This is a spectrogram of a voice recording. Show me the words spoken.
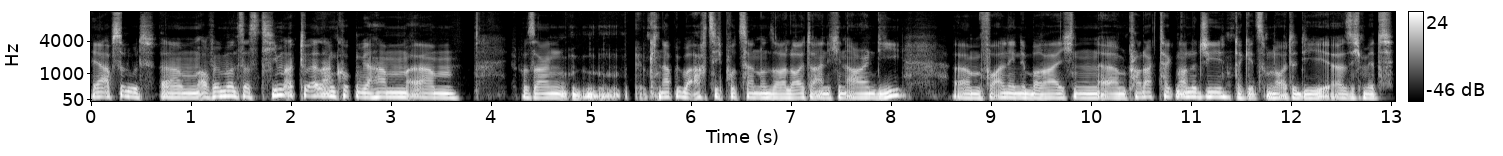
ja absolut. Ähm, auch wenn wir uns das Team aktuell angucken, wir haben ähm, ich würde sagen, knapp über 80 Prozent unserer Leute eigentlich in RD. Ähm, vor allen Dingen in den Bereichen ähm, Product Technology. Da geht es um Leute, die äh, sich mit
